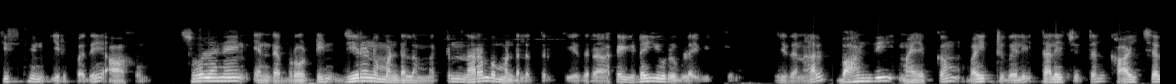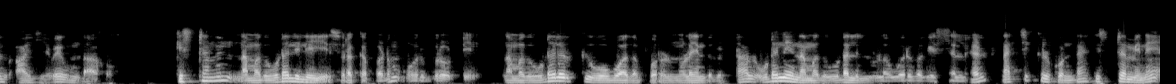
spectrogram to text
கிஸ்மின் இருப்பதே ஆகும். சோலனைன் என்ற புரோட்டீன் ஜீரண மண்டலம் மற்றும் நரம்பு மண்டலத்திற்கு எதிராக இடையூறு விளைவிக்கும். இதனால் வாந்தி, மயக்கம், வயிற்றுவலி, தலைச்சுத்தல் காய்ச்சல் ஆகியவை உண்டாகும். கிஸ்டமின் நமது உடலிலேயே சுரக்கப்படும் ஒரு புரோட்டீன். நமது உடலிற்கு ஒவ்வாத பொருள் நுழைந்துவிட்டால் உடனே நமது உடலில் உள்ள ஒரு வகை செல்கள் நச்சுக்கள் கொண்ட ஹிஸ்டமினை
